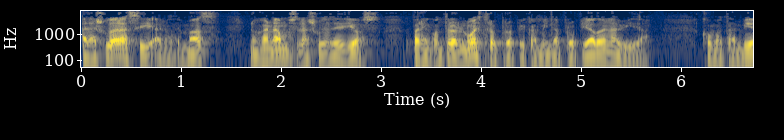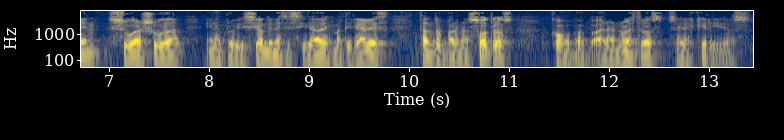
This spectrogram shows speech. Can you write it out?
Al ayudar así a los demás, nos ganamos la ayuda de Dios para encontrar nuestro propio camino apropiado en la vida, como también su ayuda en la provisión de necesidades materiales tanto para nosotros como para nuestros seres queridos.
